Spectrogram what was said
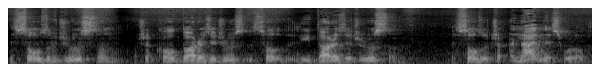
the souls of Jerusalem, which are called daughters of Jerusalem, the, soul, the daughters of Jerusalem, the souls which are not in this world.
